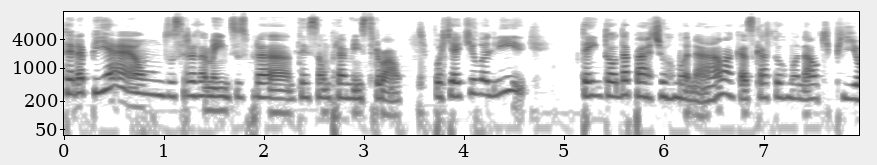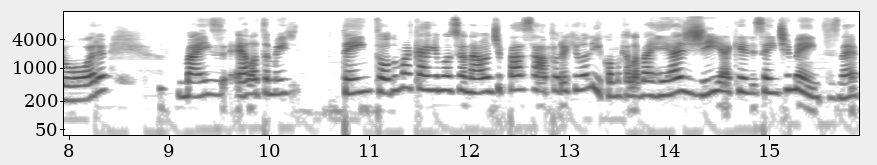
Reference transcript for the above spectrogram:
terapia é um dos tratamentos para tensão pré-menstrual, porque aquilo ali tem toda a parte hormonal, a cascata hormonal que piora, mas ela também tem toda uma carga emocional de passar por aquilo ali, como que ela vai reagir àqueles sentimentos, né?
